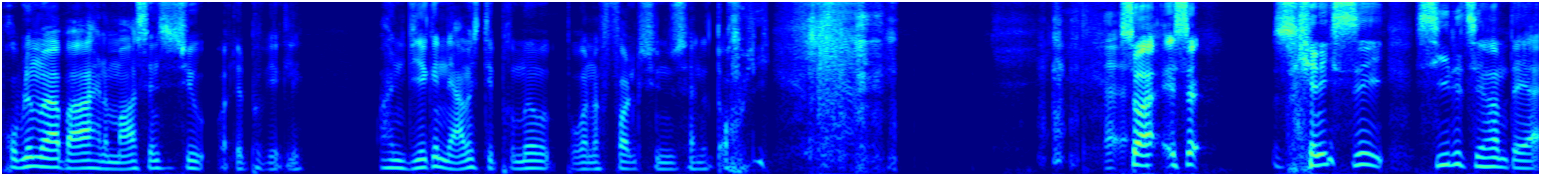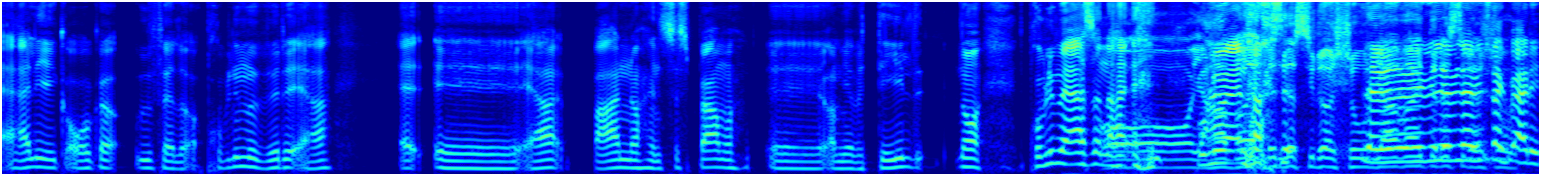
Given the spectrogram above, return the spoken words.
Problemet er bare, at han er meget sensitiv og lidt påvirkelig. Og han virker nærmest deprimeret, på grund af, at folk synes, han er dårlig. så, så, så kan jeg ikke se, sige det til ham, da jeg ærligt ikke overgår udfaldet. Og problemet ved det er, at, øh, er bare, når han så spørger mig, øh, om jeg vil dele. Nå, problemet er så, når han... Åh, jeg har er, været i den der situation. Jeg har været i den der situation.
